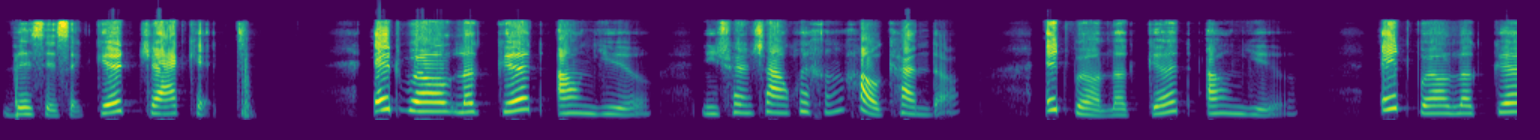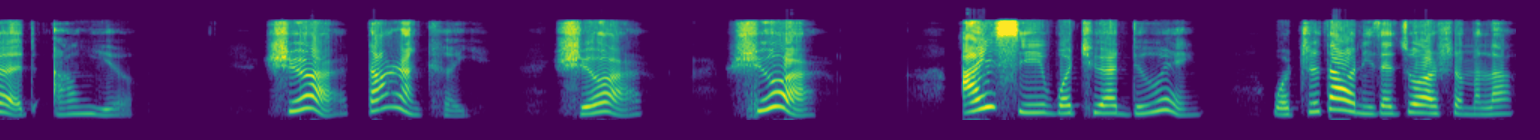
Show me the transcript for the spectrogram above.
This is a good jacket. It will look good on you. 你穿上会很好看的。 It will look good on you. It will look good on you. Sure，当然可以。Sure, sure. I see what you are doing. 我知道你在做什么了。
